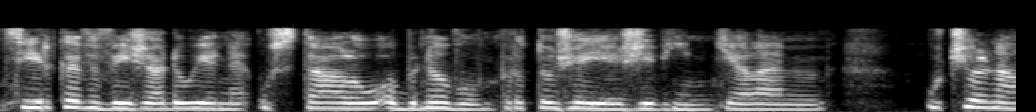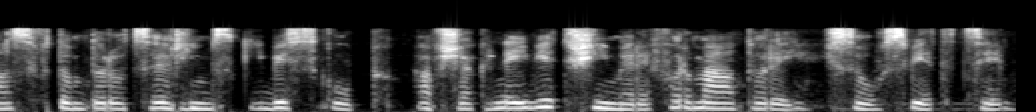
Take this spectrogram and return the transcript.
Církev vyžaduje neustálou obnovu, protože je živým tělem. Učil nás v tomto roce římský biskup, avšak největšími reformátory jsou svědci.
